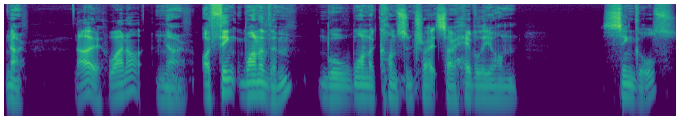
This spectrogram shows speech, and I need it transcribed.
No. No, why not? No, I think one of them will want to concentrate so heavily on singles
